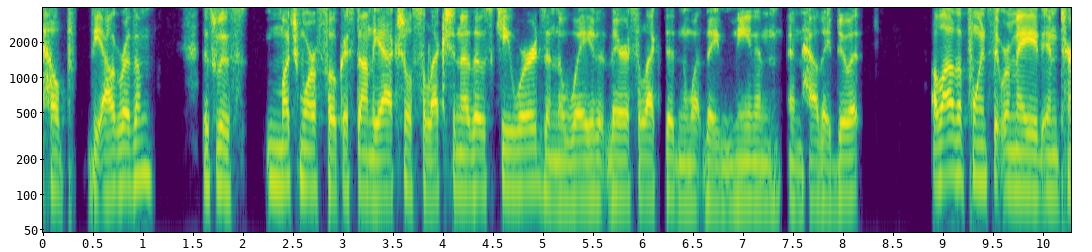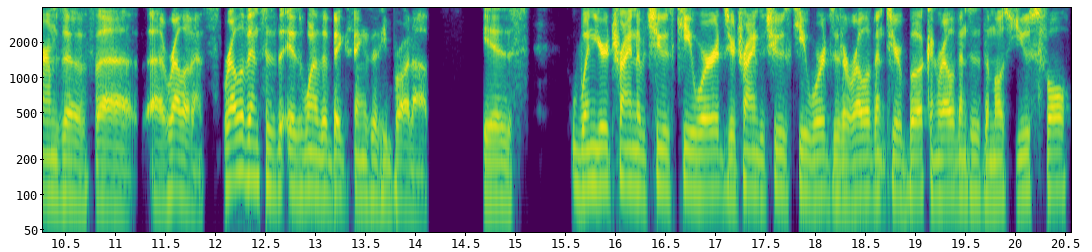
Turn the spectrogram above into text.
help the algorithm. This was much more focused on the actual selection of those keywords and the way that they're selected and what they mean and, and how they do it. A lot of the points that were made in terms of uh, uh, relevance. Relevance is, is one of the big things that he brought up. Is when you're trying to choose keywords, you're trying to choose keywords that are relevant to your book, and relevance is the most useful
